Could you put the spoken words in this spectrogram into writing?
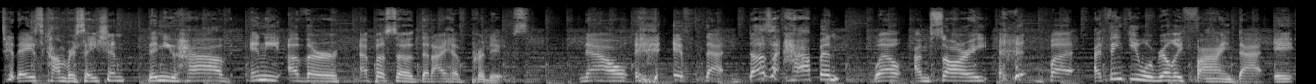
today's conversation than you have any other episode that I have produced. Now, if that doesn't happen, well, I'm sorry, but I think you will really find that it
